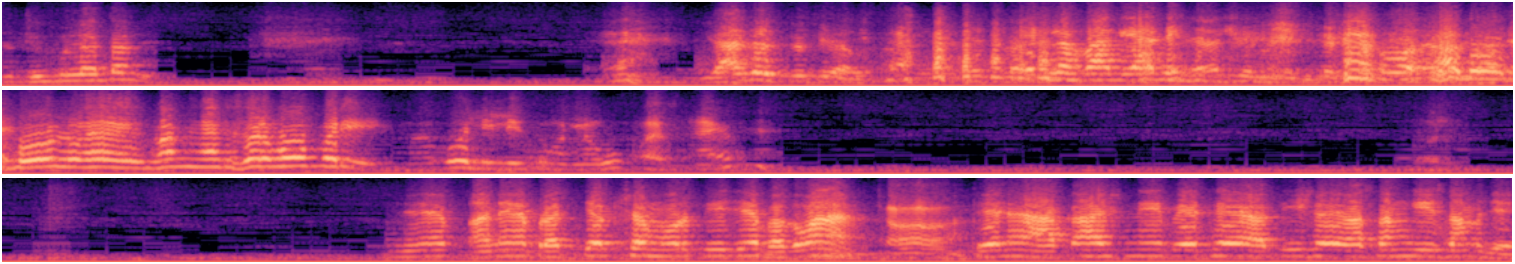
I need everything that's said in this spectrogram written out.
નથી ભૂલાતા ને? યાદ જ નથી આવતું. એટલો ભાગ યાદ જ નથી. આ તો સર્વોપરી બોલી લીધું એટલે ઉપાસના એમ ને ને- અને પ્રત્યક્ષ મૂર્તિ જે ભગવાન તેને આકાશની પેઠે અતિશય અસંગી સમજે.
